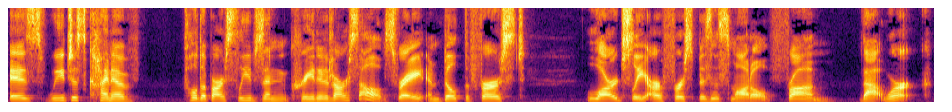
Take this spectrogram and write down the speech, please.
is we just kind of pulled up our sleeves and created it ourselves, right? And built the first, largely our first business model from that work.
